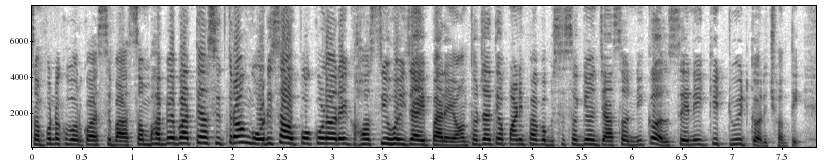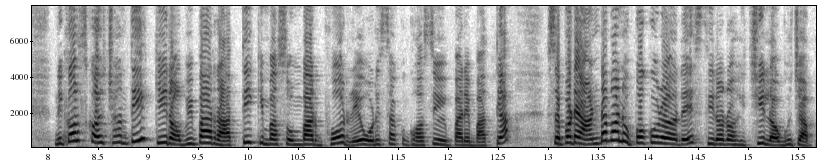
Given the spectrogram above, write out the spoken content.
ସମ୍ପୂର୍ଣ୍ଣ ଖବରକୁ ଆସିବା ସମ୍ଭାବ୍ୟ ବାତ୍ୟା ସିତ୍ରଙ୍ଗ ଓଡ଼ିଶା ଉପକୂଳରେ ଘସି ହୋଇଯାଇପାରେ ଅନ୍ତର୍ଜାତୀୟ ପାଣିପାଗ ବିଶେଷଜ୍ଞ ଜାସ ନିକଲ୍ସ ସେ ନେଇକି ଟ୍ୱିଟ୍ କରିଛନ୍ତି ନିକଲ୍ସ କହିଛନ୍ତି କି ରବିବାର ରାତି କିମ୍ବା ସୋମବାର ଭୋରରେ ଓଡ଼ିଶାକୁ ଘସି ହୋଇପାରେ ବାତ୍ୟା ସେପଟେ ଆଣ୍ଡାମାନ ଉପକୂଳରେ ସ୍ଥିର ରହିଛି ଲଘୁଚାପ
